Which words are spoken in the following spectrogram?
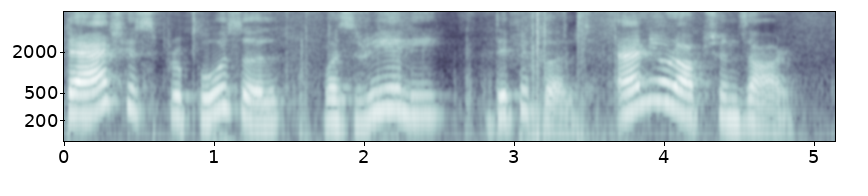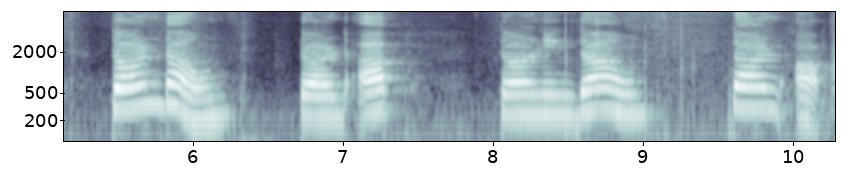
Dash his proposal was really difficult. And your options are turn down, turned up, turning down, turn up.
